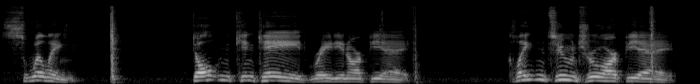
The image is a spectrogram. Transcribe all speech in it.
Swilling, Dalton Kincaid, Radiant RPA, Clayton Tune, True RPA,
